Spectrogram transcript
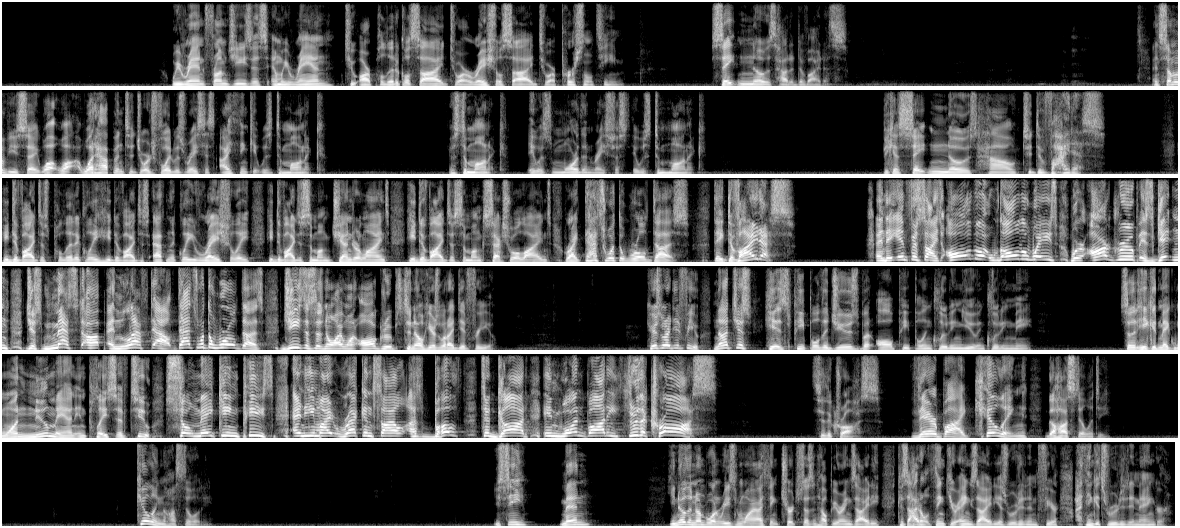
We ran from Jesus and we ran to our political side, to our racial side, to our personal team. Satan knows how to divide us. And some of you say, well, what happened to George Floyd was racist. I think it was demonic. It was demonic. It was more than racist, it was demonic. Because Satan knows how to divide us. He divides us politically, he divides us ethnically, racially, he divides us among gender lines, he divides us among sexual lines, right? That's what the world does. They divide us. And they emphasize all the, all the ways where our group is getting just messed up and left out. That's what the world does. Jesus says, No, I want all groups to know here's what I did for you. Here's what I did for you. Not just his people, the Jews, but all people, including you, including me. So that he could make one new man in place of two. So making peace, and he might reconcile us both to God in one body through the cross. Through the cross thereby killing the hostility. Killing the hostility. You see, men, you know the number one reason why I think church doesn't help your anxiety? Because I don't think your anxiety is rooted in fear. I think it's rooted in anger.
